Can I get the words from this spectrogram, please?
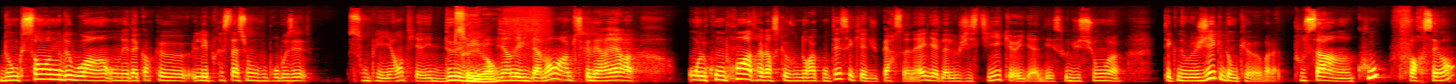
Donc, sans langue de bois, hein, on est d'accord que les prestations que vous proposez sont payantes. Il y a des devis, bien évidemment, hein, puisque derrière, on le comprend à travers ce que vous nous racontez, c'est qu'il y a du personnel, il y a de la logistique, il y a des solutions euh, technologiques. Donc, euh, voilà, tout ça a un coût, forcément.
